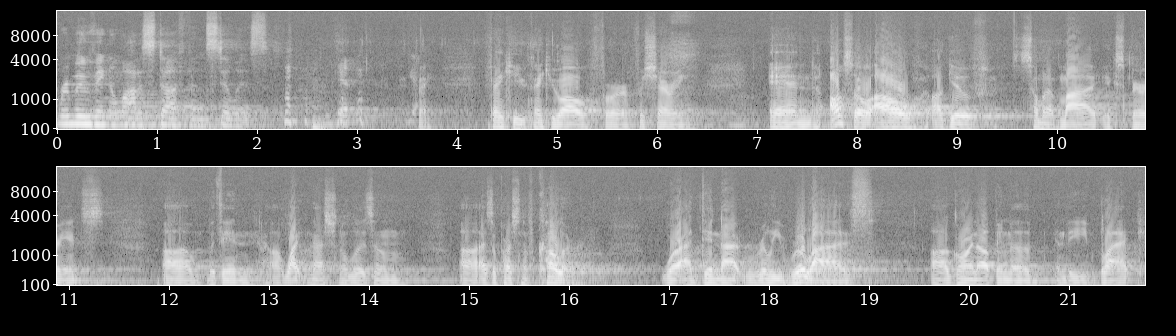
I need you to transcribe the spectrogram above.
removing a lot of stuff and still is. Thank, thank you, thank you all for, for sharing. And also, I'll uh, give some of my experience uh, within uh, white nationalism uh, as a person of color, where I did not really realize uh, growing up in the, in the black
